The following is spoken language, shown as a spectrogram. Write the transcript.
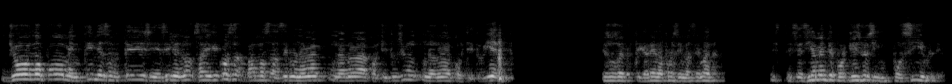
Yo no puedo mentirles a ustedes y decirles, no, ¿sabe qué cosa? Vamos a hacer una, nueva constitución, una nueva constituyente. Eso se lo explicaré la próxima semana. Este, sencillamente porque eso es imposible.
